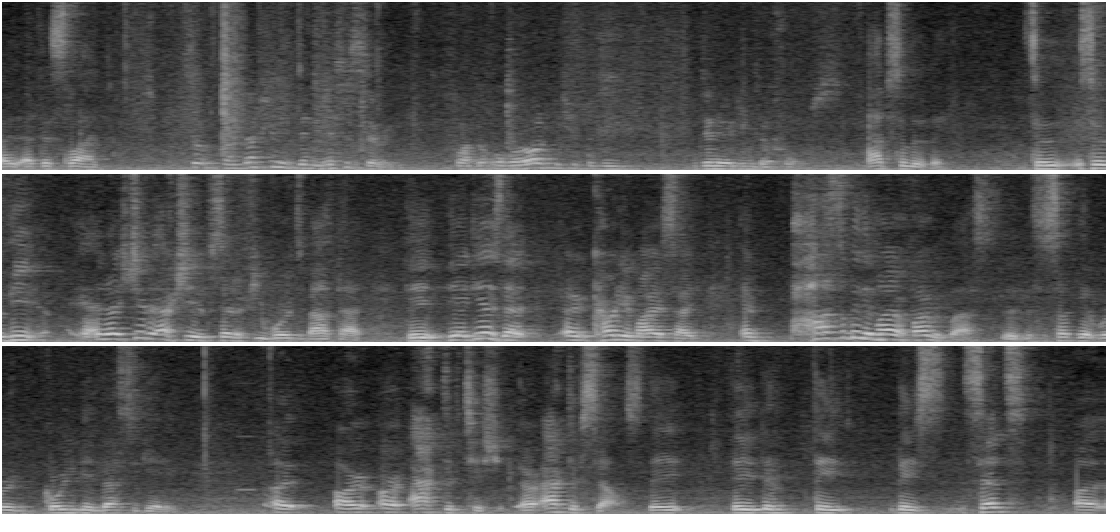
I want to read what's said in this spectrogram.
at, at this slide. So conduction is then necessary for the overall tissue to be generating the force. Absolutely. So, so the, and I should actually have said a few words about that. The, the idea is that uh, cardiomyocyte and possibly the myofibroblast, this is something that we're going to be investigating, uh, are, are active tissue, are active cells. They, they, they, they, they sense, uh,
